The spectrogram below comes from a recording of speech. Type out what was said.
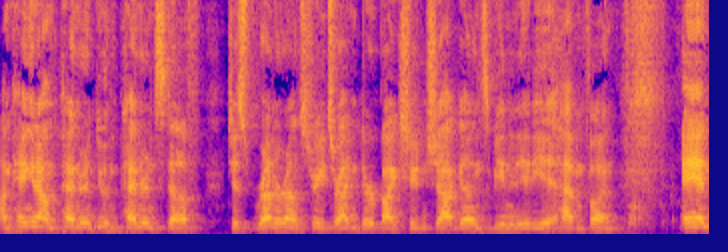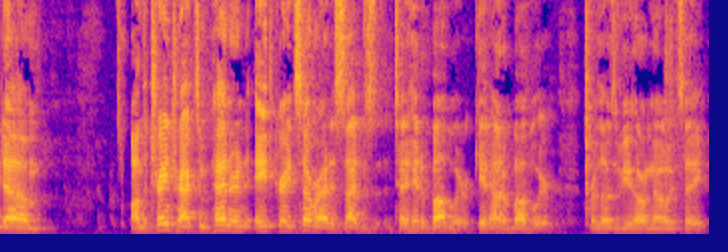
I'm hanging out in Penryn, doing Penryn stuff, just running around the streets, riding dirt bikes, shooting shotguns, being an idiot, having fun. And um, on the train tracks in Penryn, eighth grade summer, I decided to hit a bubbler. Kid had a bubbler. For those of you who don't know, it's a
